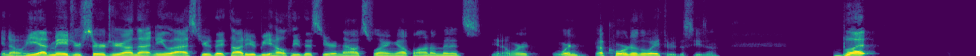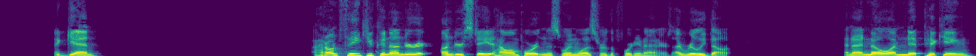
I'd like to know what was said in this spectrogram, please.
you know, he had major surgery on that knee last year. They thought he would be healthy this year, and now it's flaring up on him, and it's you know, we're we're a quarter of the way through the season. But again, I don't think you can under understate how important this win was for the 49ers. I really don't. And I know I'm nitpicking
